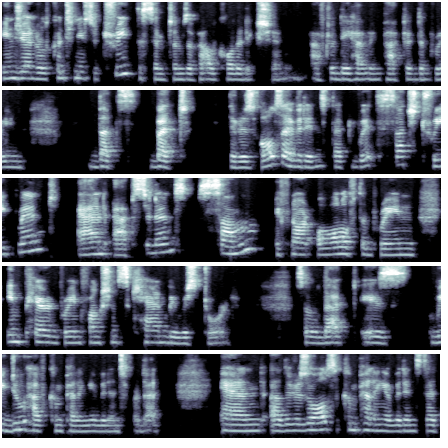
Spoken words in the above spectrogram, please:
in general continues to treat the symptoms of alcohol addiction after they have impacted the brain. That's but there is also evidence that with such treatment and abstinence, some, if not all, of the brain impaired brain functions can be restored. So that is we do have compelling evidence for that. And uh, there is also compelling evidence that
